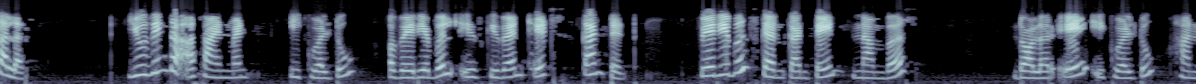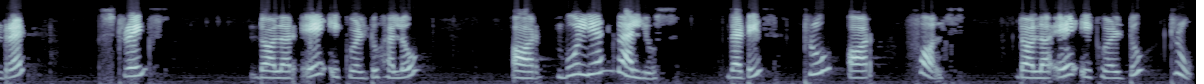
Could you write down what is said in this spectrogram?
color. Using the assignment equal to, a variable is given its content. Variables can contain numbers dollar $a equal to 100, strings dollar $a equal to hello or boolean values that is true or false. Dollar $a equal to true.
